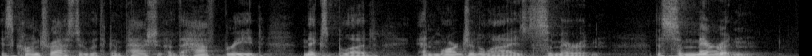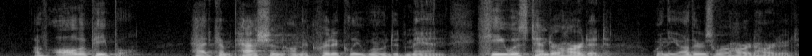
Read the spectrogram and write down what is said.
is contrasted with the compassion of the half breed, mixed blood, and marginalized Samaritan. The Samaritan, of all the people, had compassion on the critically wounded man. He was tender hearted when the others were hard hearted.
